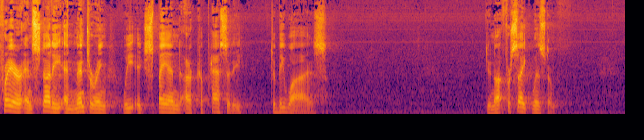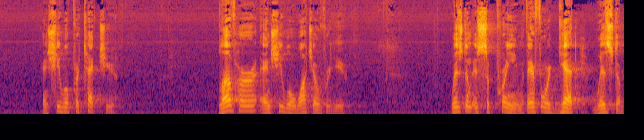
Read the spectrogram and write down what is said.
prayer and study and mentoring, we expand our capacity to be wise. Do not forsake wisdom and she will protect you. Love her, and she will watch over you. Wisdom is supreme, therefore, get wisdom.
